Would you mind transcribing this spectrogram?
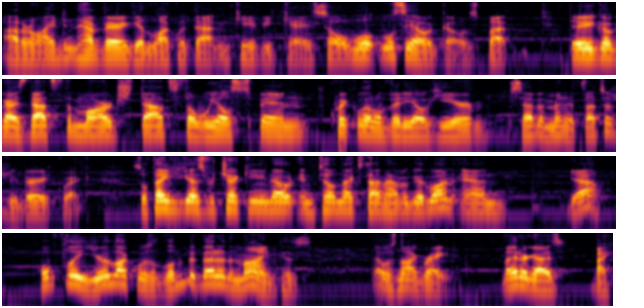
I don't know. I didn't have very good luck with that in KVK. So we'll, we'll see how it goes. But there you go, guys. That's the march. That's the wheel spin. Quick little video here. Seven minutes. That's actually very quick. So thank you guys for checking it out. Until next time, have a good one. And yeah, hopefully your luck was a little bit better than mine because that was not great. Later, guys. Bye.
